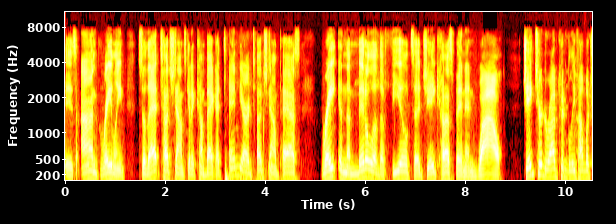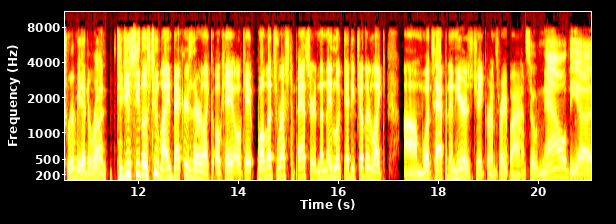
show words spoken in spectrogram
is on Grayling. So that touchdown's going to come back a 10 yard touchdown pass right in the middle of the field to Jake Husband. And wow, Jake turned around, couldn't believe how much room he had to run. Did you see those two linebackers? They were like, okay, okay, well, let's rush the passer. And then they looked at each other like, um, what's happening here as Jake runs right by him. So now the uh,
